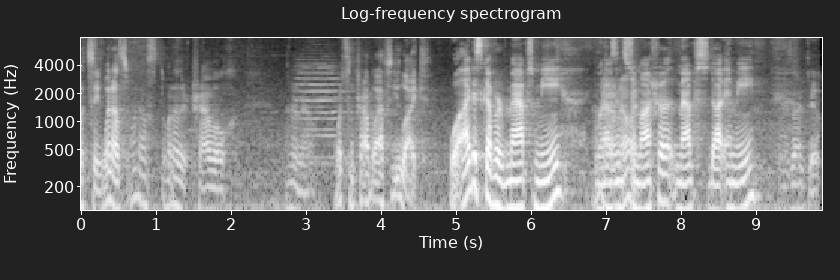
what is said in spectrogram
Let's see, what else? What else? What other travel? I don't know. What's some travel apps you like? Well, I discovered Maps Me when I, I was in don't it. Sumatra, maps.me. What does that do?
